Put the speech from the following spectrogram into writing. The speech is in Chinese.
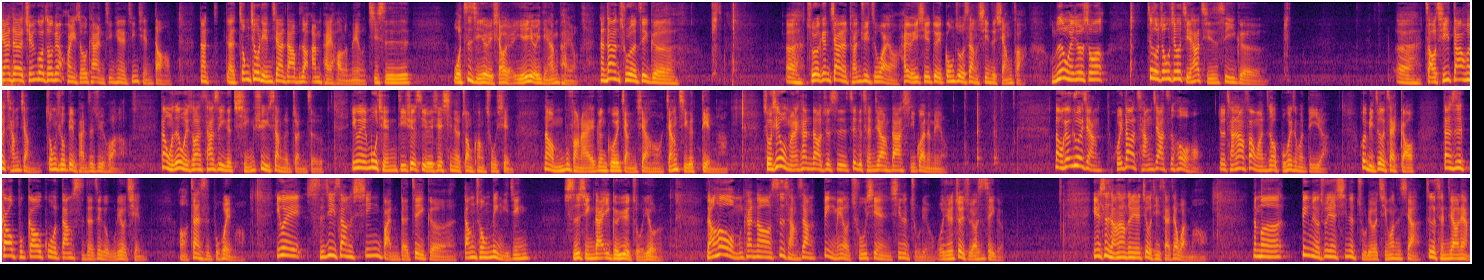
亲爱的全国投票，欢迎收看今天的金钱道。那呃，中秋连假大家不知道安排好了没有？其实我自己也有小有也有一点安排哦。那当然除了这个，呃，除了跟家人团聚之外哦，还有一些对工作上新的想法。我们认为就是说，这个中秋节它其实是一个，呃，早期大家会常讲“中秋变盘”这句话了。但我认为说它是一个情绪上的转折，因为目前的确是有一些新的状况出现。那我们不妨来跟各位讲一下哦，讲几个点啊。首先我们来看到就是这个成交量，大家习惯了没有？那我跟各位讲，回到长假之后哈，就长假放完之后不会这么低啦，会比这个再高。但是高不高过当时的这个五六千哦？暂时不会嘛，因为实际上新版的这个当冲令已经实行大概一个月左右了。然后我们看到市场上并没有出现新的主流，我觉得最主要是这个，因为市场上这些旧题材在玩嘛，那么并没有出现新的主流情况之下，这个成交量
